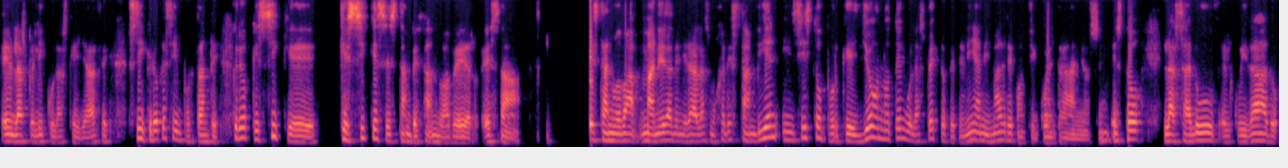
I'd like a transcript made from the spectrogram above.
en las películas que ella hace. Sí, creo que es importante. Creo que sí que, que sí que se está empezando a ver esta, esta nueva manera de mirar a las mujeres. También, insisto, porque yo no tengo el aspecto que tenía mi madre con 50 años. ¿eh? Esto, la salud, el cuidado,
